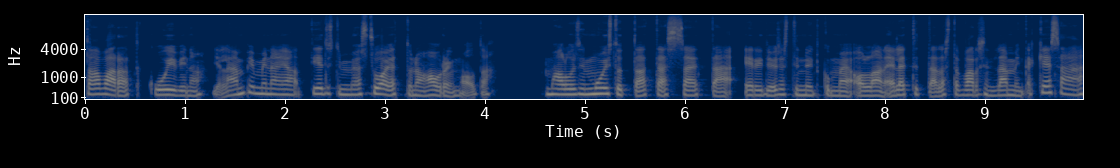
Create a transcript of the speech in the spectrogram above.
tavarat kuivina ja lämpiminä ja tietysti myös suojattuna auringolta. Mä haluaisin muistuttaa tässä, että erityisesti nyt kun me ollaan eletty tällaista varsin lämmintä kesää,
